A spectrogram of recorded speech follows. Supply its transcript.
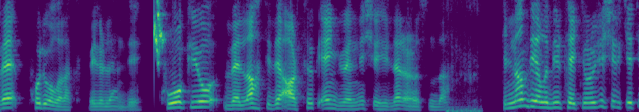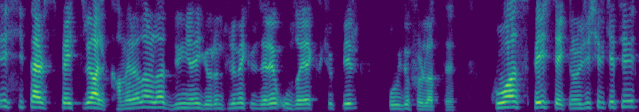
ve Pori olarak belirlendi. Kuopio ve Lahti de artık en güvenli şehirler arasında. Finlandiyalı bir teknoloji şirketi hiperspektral kameralarla dünyayı görüntülemek üzere uzaya küçük bir uydu fırlattı. Kua Space teknoloji şirketi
